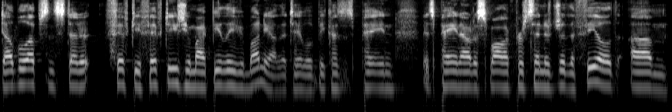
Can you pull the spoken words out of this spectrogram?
double ups instead of 50-50s, you might be leaving money on the table because it's paying it's paying out a smaller percentage of the field. Um,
